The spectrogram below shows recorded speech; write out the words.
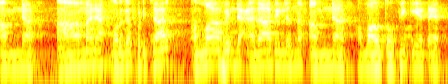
അമ്നാണ്. ആമന മുറുകെ പിടിച്ചാൽ അള്ളാഹുവിന്റെ അതാബിൽ നിന്ന് അമ്നാണ് അള്ളാഹു തോഫീക്ക് ചെയ്യട്ടെ.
